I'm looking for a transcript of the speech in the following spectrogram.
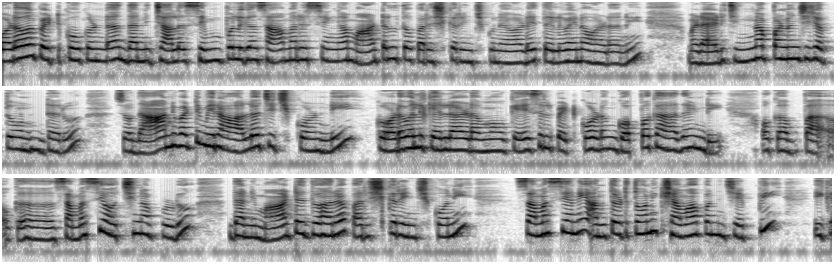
గొడవలు పెట్టుకోకుండా దాన్ని చాలా సింపుల్గా సామరస్యంగా మాటలతో పరిష్కరించుకునేవాడే తెలివైన వాడని మా డాడీ చిన్నప్పటి నుంచి చెప్తూ ఉంటారు. సో దాన్ని బట్టి మీరు ఆలోచించుకోండి. గొడవలకి వెళ్ళడము కేసులు పెట్టుకోవడం గొప్ప కాదండి. ఒక ప ఒక సమస్య వచ్చినప్పుడు దాన్ని మాట ద్వారా పరిష్కరించుకొని సమస్యని అంతటితోని క్షమాపణ చెప్పి ఇక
